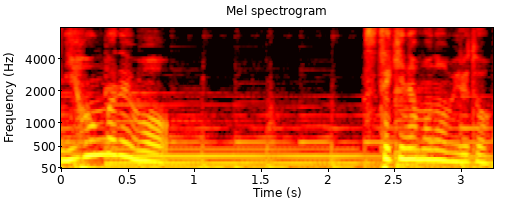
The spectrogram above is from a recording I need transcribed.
日本語でも素敵なものを見ると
